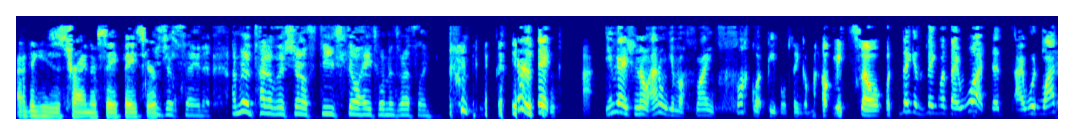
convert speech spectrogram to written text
I think he's just trying to save face here. He's just saying it. I'm going to title this show "Steve Still Hates Women's Wrestling." Here's the thing. You guys know I don't give a flying fuck what people think about me. So they can think what they want. That I would watch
